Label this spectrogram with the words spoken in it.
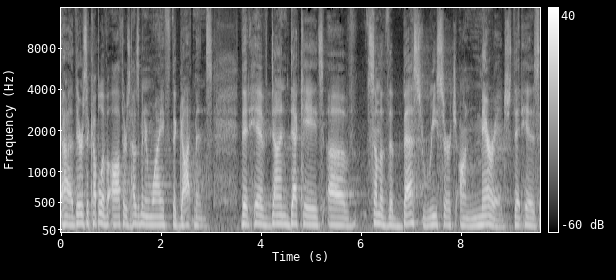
uh, there's a couple of authors, husband and wife, the Gottmans, that have done decades of some of the best research on marriage that has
